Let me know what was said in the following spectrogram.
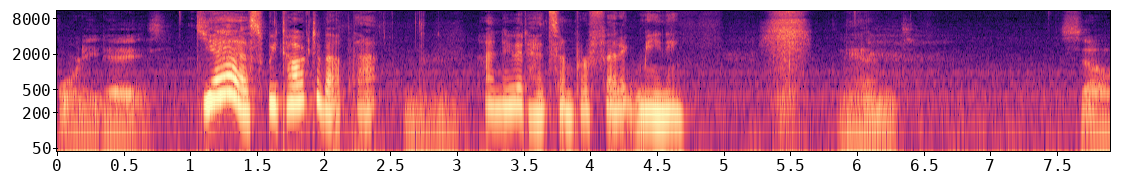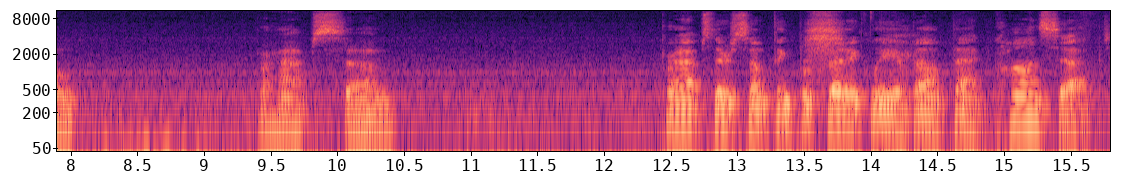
40 days. Yes, we talked about that. I knew it had some prophetic meaning. And so perhaps uh, perhaps there's something prophetically about that concept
